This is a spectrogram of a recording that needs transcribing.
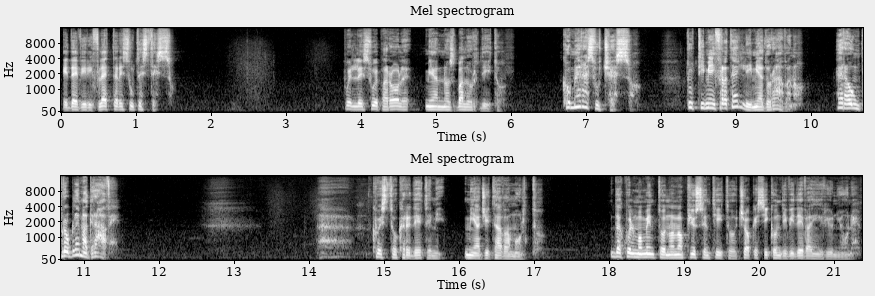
e devi riflettere su te stesso. Quelle sue parole mi hanno sbalordito. Com'era successo? Tutti i miei fratelli mi adoravano. Era un problema grave. Questo, credetemi, mi agitava molto. Da quel momento non ho più sentito ciò che si condivideva in riunione.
